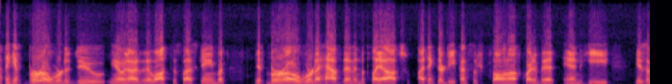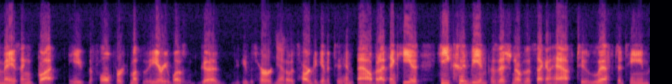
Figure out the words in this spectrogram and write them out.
I think if Burrow were to do, you know, and they lost this last game, but if Burrow were to have them in the playoffs, I think their defense has fallen off quite a bit, and he is amazing. But he, the full first month of the year, he wasn't good. He was hurt, Yep. so it's hard to give it to him now. But I think he he could be in position over the second half to lift a team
